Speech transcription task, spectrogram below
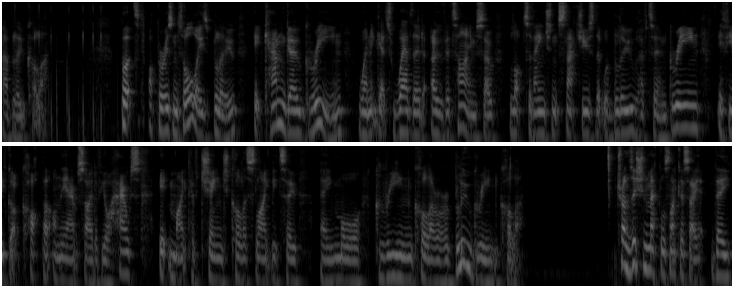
a blue colour. But copper isn't always blue, it can go green when it gets weathered over time. So lots of ancient statues that were blue have turned green. If you've got copper on the outside of your house, it might have changed colour slightly to a more green colour or a blue-green colour. Transition metals, like I say, they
